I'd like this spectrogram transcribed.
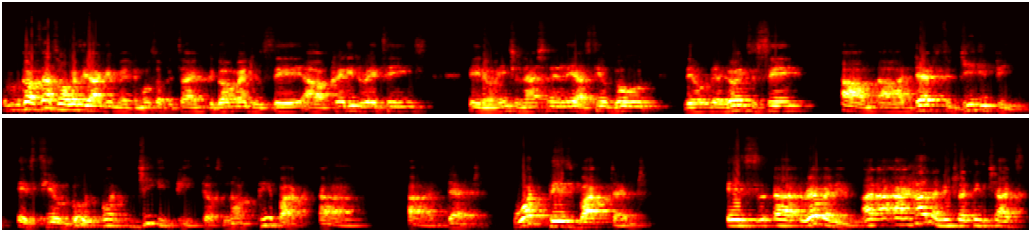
because that's always the argument most of the time. The government will say our credit ratings, you know, internationally are still good. They're, they're going to say um, our debt to GDP is still good, but GDP does not pay back uh, uh, debt. What pays back debt is uh, revenue. And I, I had an interesting chat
